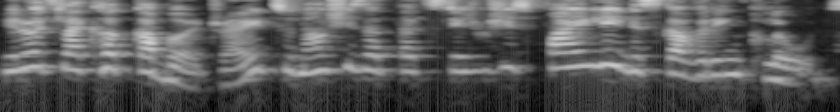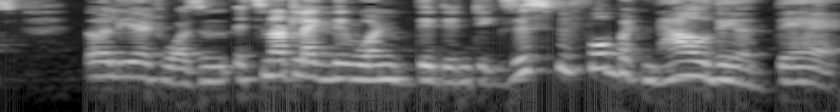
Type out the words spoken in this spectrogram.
you know it's like her cupboard right? So now she's at that stage where she's finally discovering clothes. Earlier it wasn't it's not like they weren't they didn't exist before but now they are there.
